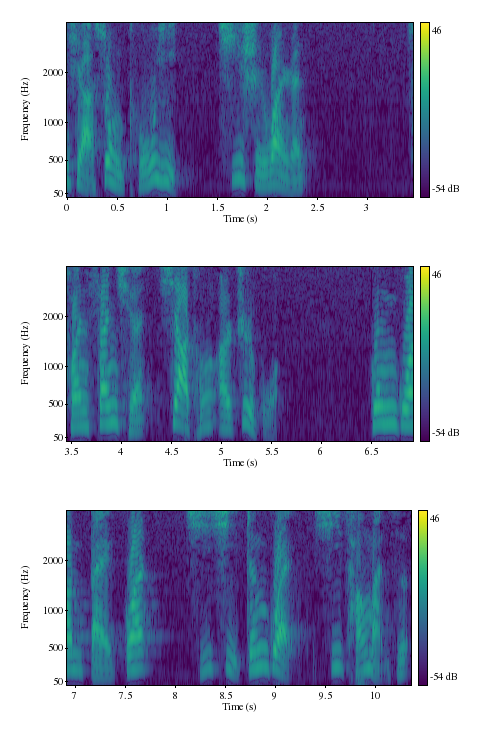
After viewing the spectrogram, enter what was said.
下送徒役七十万人。”穿三泉，下同而治国，公关百官，奇器珍怪，悉藏满之。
